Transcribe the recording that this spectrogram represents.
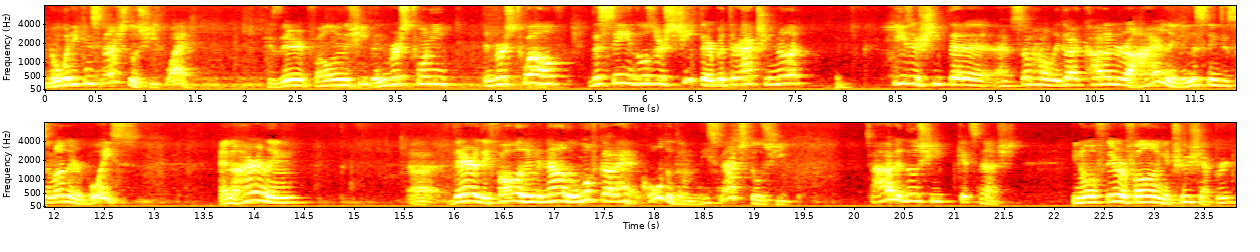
Nobody can snatch those sheep. Why? Because they're following the sheep. In verse 20, in verse 12, the same, those are sheep there, but they're actually not. These are sheep that uh, have somehow they got caught under a hireling, and listening to some other voice. And the hireling, uh, there they followed him, and now the wolf got a hold of them. He snatched those sheep. So how did those sheep get snatched? You know, if they were following a true shepherd,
